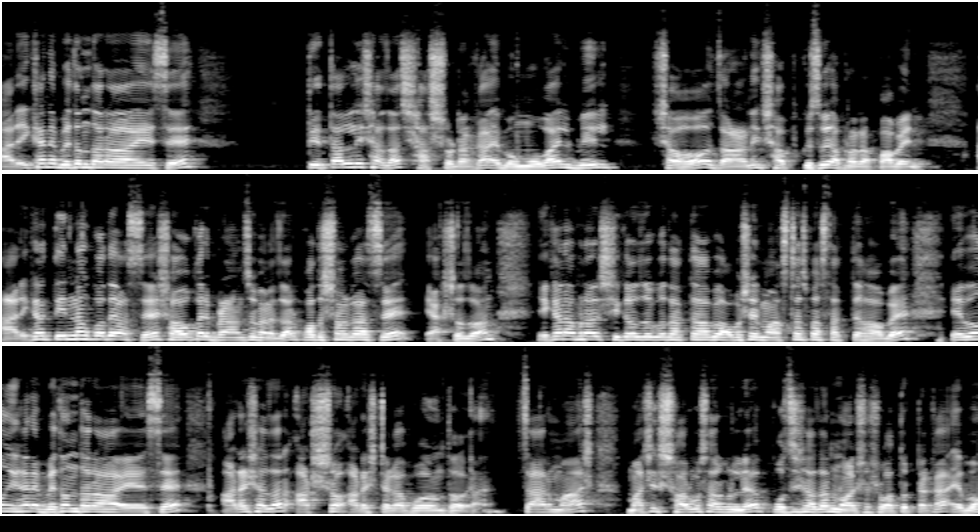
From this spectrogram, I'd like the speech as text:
আর এখানে বেতন ধরা হয়েছে তেতাল্লিশ হাজার সাতশো টাকা এবং মোবাইল বিল সহ জ্বালানি সব কিছুই আপনারা পাবেন। আর এখানে তিন নং পদে আছে সহকারী ব্রাঞ্চ ম্যানেজার। পদের সংখ্যা আছে একশো জন। এখানে আপনার শিক্ষাযোগ্য থাকতে হবে, অবশ্যই মাস্টার্স পাস থাকতে হবে এবং এখানে বেতন ধরা হয়েছে আড়াইশ হাজার আটশো আড়াইশ টাকা পর্যন্ত। চার মাস মাসিক সর্বসার করলে পঁচিশ হাজার নয়শো সত্তর টাকা এবং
